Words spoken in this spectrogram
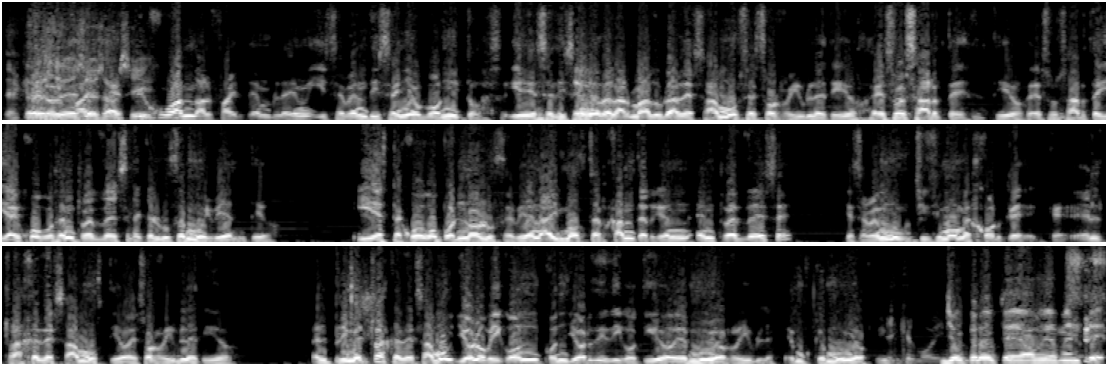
Es que estoy jugando al Fight Emblem y se ven diseños bonitos. Y ese diseño de la armadura de Samus es horrible, tío. Eso es arte, tío. Eso es arte. Y hay juegos en 3DS que lucen muy bien, tío. Y este juego, pues no luce bien. Hay Monster Hunter en, en 3DS que se ve muchísimo mejor que, que el traje de Samus, tío. Es horrible, tío. El primer traje de Samu, yo lo vi con, con Jordi y digo, tío, es muy horrible. Es que muy horrible. yo creo que obviamente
